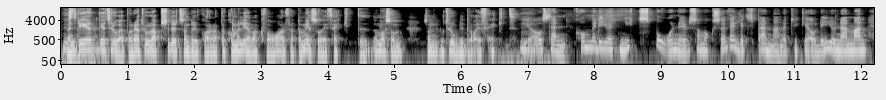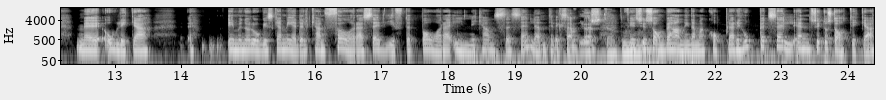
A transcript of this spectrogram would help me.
Men det, det, tror jag på. Men jag tror absolut som du Karin att de kommer leva kvar för att de är så effekt, de har sån, sån otroligt bra effekt. Mm. Ja, och sen kommer det ju ett nytt spår nu som också är väldigt spännande tycker jag. Och det är ju när man med olika immunologiska medel kan föra cellgiftet bara in i cancercellen till exempel. Det. Mm. det. finns ju sån behandling där man kopplar ihop ett cell, en cytostatika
